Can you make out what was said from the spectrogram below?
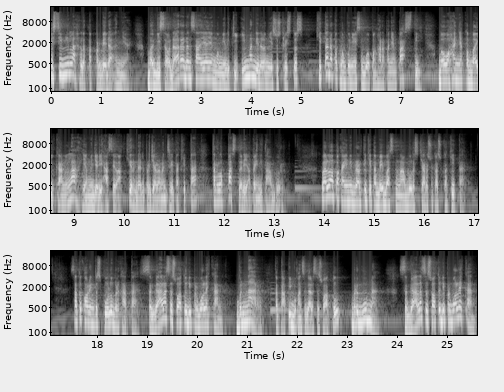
Di sinilah letak perbedaannya. Bagi saudara dan saya yang memiliki iman di dalam Yesus Kristus, kita dapat mempunyai sebuah pengharapan yang pasti bahwa hanya kebaikanlah yang menjadi hasil akhir dari perjalanan cerita kita terlepas dari apa yang ditabur. Lalu apakah ini berarti kita bebas menabur secara suka-suka kita? 1 Korintus 10 berkata, segala sesuatu diperbolehkan, benar, tetapi bukan segala sesuatu berguna. Segala sesuatu diperbolehkan,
